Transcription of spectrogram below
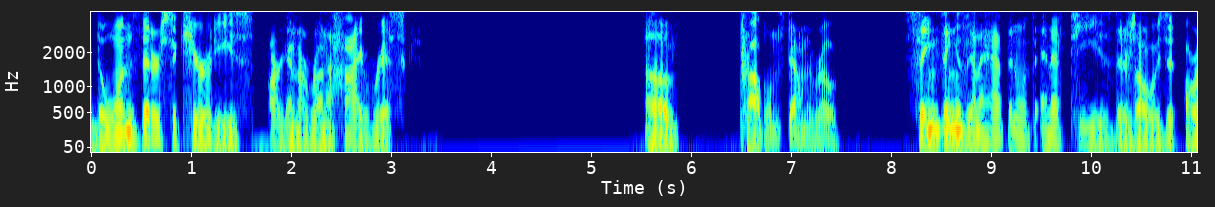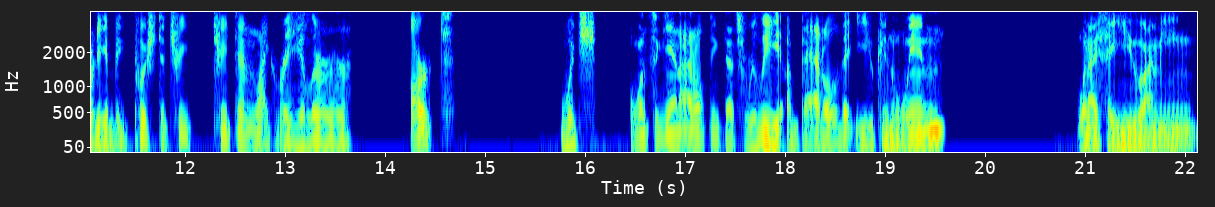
The ones that are securities are going to run a high risk of problems down the road. Same thing is going to happen with NFTs. There's always already a big push to treat treat them like regular art, which once again, I don't think that's really a battle that you can win. When I say you, I mean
